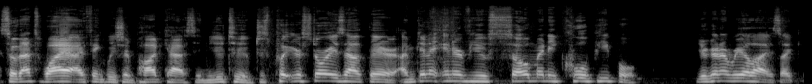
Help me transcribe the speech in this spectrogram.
so that's why I think we should podcast and YouTube. Just put your stories out there. I'm going to interview so many cool people. You're going to realize like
